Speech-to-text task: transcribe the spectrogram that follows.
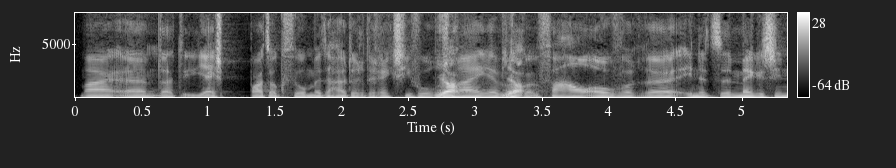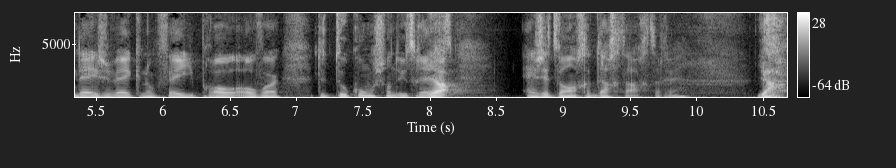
Maar uh, dat, jij spart ook veel met de huidige directie volgens ja, mij. Je hebt ja. ook een verhaal over uh, in het magazine deze week en op VI Pro over de toekomst van Utrecht. Ja. Er zit wel een gedachte achter, hè? Ja,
